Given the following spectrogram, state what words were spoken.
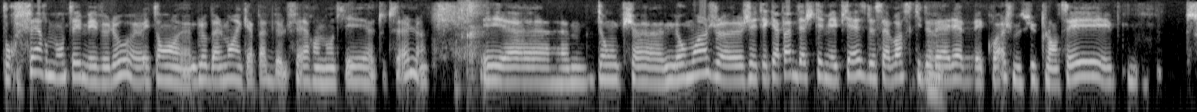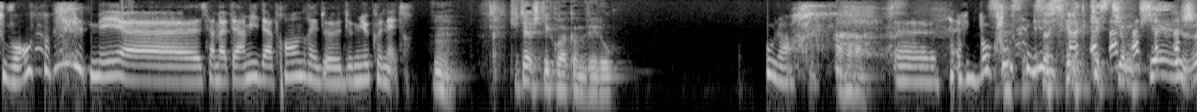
pour faire monter mes vélos euh, étant euh, globalement incapable de le faire en entier toute seule. Et euh, donc euh, mais au moins j'ai été capable d'acheter mes pièces de savoir ce qui devait Mm. aller avec quoi. Je me suis plantée et souvent. Mais euh, ça m'a permis d'apprendre et de, de mieux connaître. Hmm. Tu t'es acheté quoi comme vélo? Oula. Ah, euh, beaucoup. Ça, ça, c'est la question piège.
